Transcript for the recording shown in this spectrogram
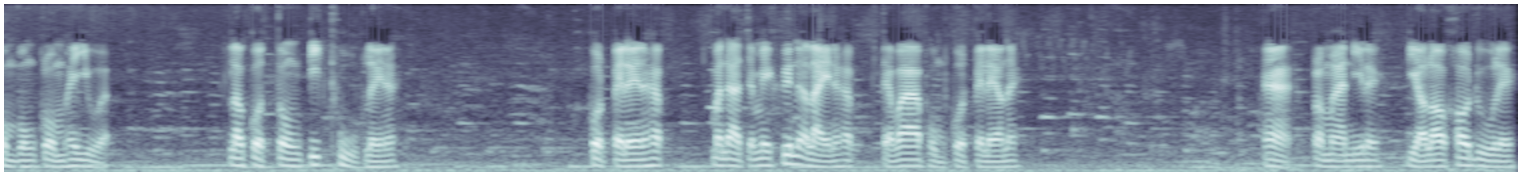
ผมวงกลมให้อยู่อะเรากดตรงติ๊กถูกเลยนะ กดไปเลยนะครับ มันอาจจะไม่ขึ้นอะไรนะครับ แต่ว่าผมกดไปแล้วนะ อ่า ประมาณนี้เลย เดี๋ยวเราเข้าดูเลย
